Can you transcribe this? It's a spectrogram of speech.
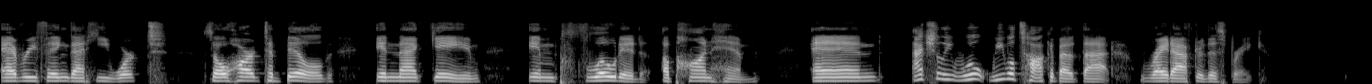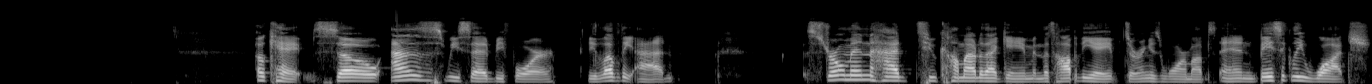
everything that he worked so hard to build in that game imploded upon him. And actually we'll we will talk about that right after this break. Okay, so as we said before, the lovely ad Stroman had to come out of that game in the top of the eighth during his warm-ups and basically watch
